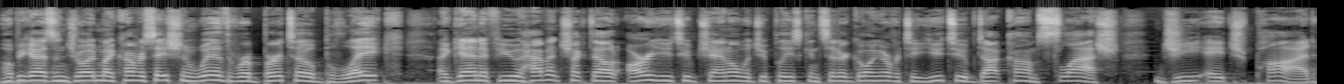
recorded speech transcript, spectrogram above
Hope you guys enjoyed my conversation with Roberto Blake. Again, if you haven't checked out our YouTube channel, would you please consider going over to youtube.com slash ghpod.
